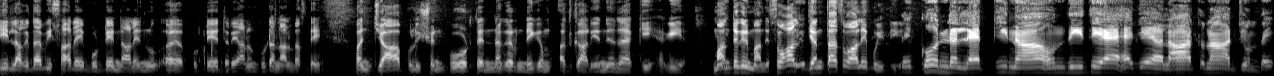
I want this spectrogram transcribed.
ਕੀ ਲੱਗਦਾ ਵੀ ਸਾਰੇ ਬੁੱਢੇ ਨਾਲੇ ਨੂੰ ਬੁੱਢੇ ਦਰਿਆ ਨੂੰ ਬੁੱਢਾ ਨਾਲ ਵਾਸਤੇ ਪੰਜਾਬ ਪੋਲੂਸ਼ਨ ਬੋਰਡ ਤੇ ਨਗਰ ਨਿਗਮ ਅਧਿਕਾਰੀਆਂ ਨੇ ਲੈ ਕੀ ਹੈਗੀ ਆ? ਮੰਨਦੇ ਕਿ ਨਹੀਂ ਮੰਨਦੇ? ਸਵਾਲ ਜਨਤਾ ਸਵਾਲ ਇਹ ਪੁੱਛਦੀ ਹੈ। ਦੇਖੋ ਨਲੈਕੀ ਨਾ ਹੁੰਦੀ ਤੇ ਇਹੋ ਜਿਹੇ ਹਾਲਾਤ ਨਾ ਅੱਜ ਹੁੰਦੇ।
